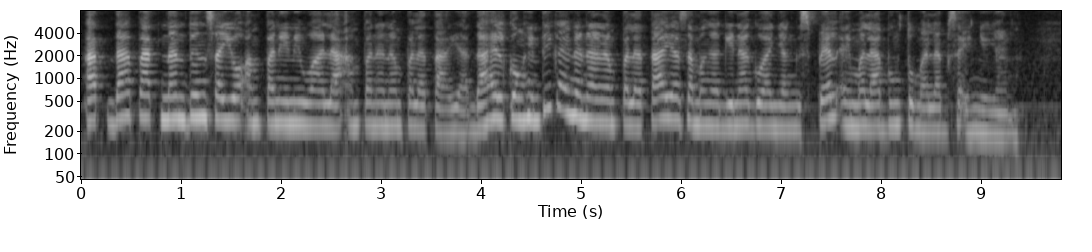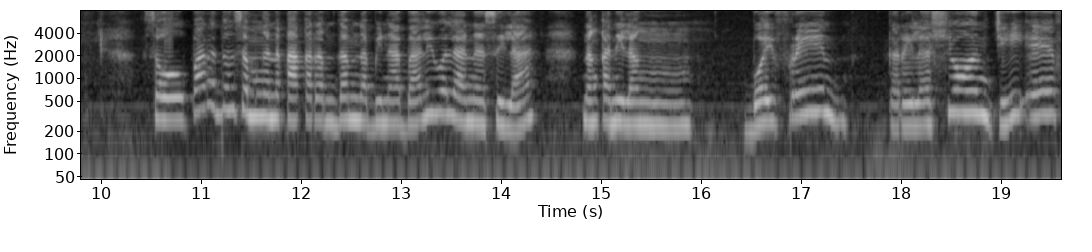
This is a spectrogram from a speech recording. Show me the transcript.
At dapat nandun sa'yo ang paniniwala, ang pananampalataya. Dahil kung hindi kayo nananampalataya sa mga ginagawa niyang spell, ay malabong tumalab sa inyo yan. So, para dun sa mga nakakaramdam na binabaliwala na sila ng kanilang boyfriend, karelasyon, GF,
